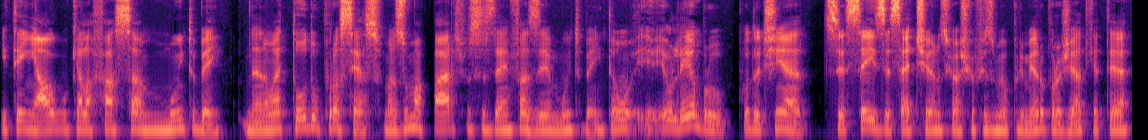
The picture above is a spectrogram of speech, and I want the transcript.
e tem algo que ela faça muito bem. Né? Não é todo o processo, mas uma parte vocês devem fazer muito bem. Então, eu lembro quando eu tinha 16, 17 anos, que eu acho que eu fiz o meu primeiro projeto, que até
